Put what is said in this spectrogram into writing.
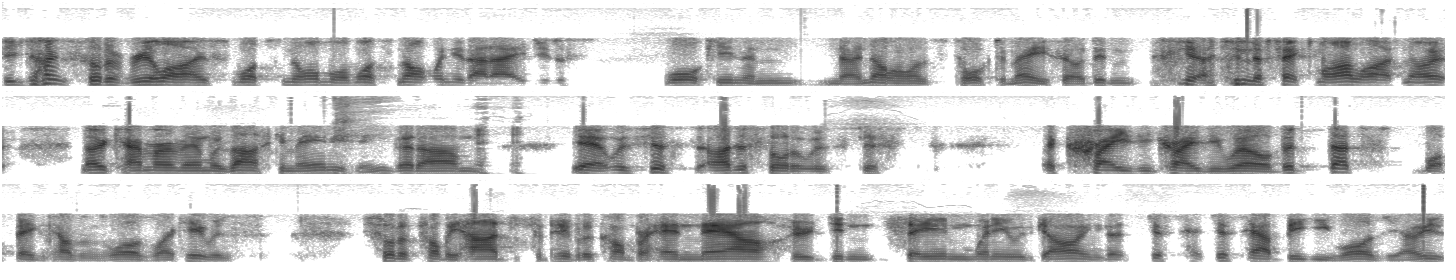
you don't sort of realise what's normal and what's not when you're that age. You just walk in and you know no one wants to talk to me, so it didn't you know it didn't affect my life. No no cameraman was asking me anything, but um yeah, it was just I just thought it was just a crazy crazy world. But that's what Ben Cousins was like. He was sort of probably hard for people to comprehend now who didn't see him when he was going, but just just how big he was. You know, he's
